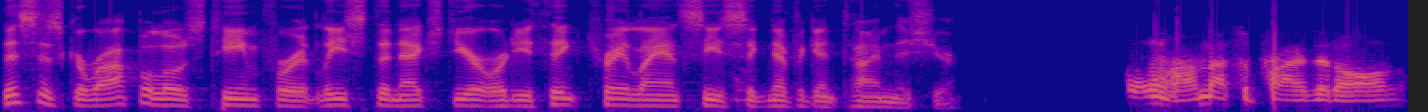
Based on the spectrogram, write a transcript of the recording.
this is Garoppolo's team for at least the next year, or do you think Trey Lance sees significant time this year? Oh, I'm not surprised at all.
